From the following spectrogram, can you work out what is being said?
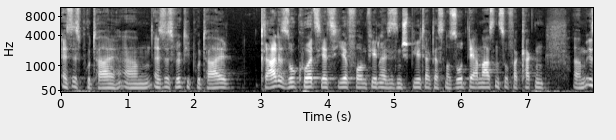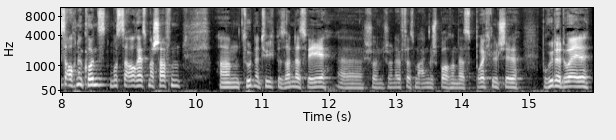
Es ist brutal. Ähm, es ist wirklich brutal. Gerade so kurz jetzt hier vor dem 34. Spieltag, das noch so dermaßen zu verkacken, ähm, ist auch eine Kunst, musste auch erstmal schaffen. Ähm, tut natürlich besonders weh, äh, schon, schon öfters mal angesprochen, das Bröchelsche Brüderduell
